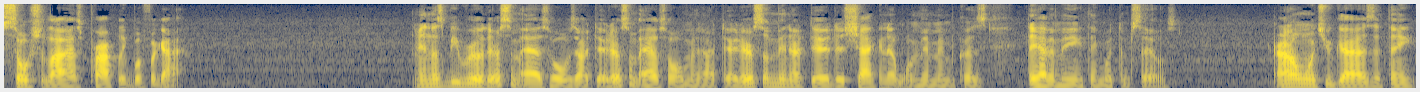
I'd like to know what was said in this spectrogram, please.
socialize properly but forgot. And let's be real, there's some assholes out there. There's some asshole men out there. There's some men out there that's shacking up with women because they haven't made anything with themselves. I don't want you guys to think,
